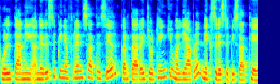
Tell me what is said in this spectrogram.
ભૂલતા નહીં અને રેસીપીને ફ્રેન્ડ સાથે શેર કરતા રહેજો. થેન્ક યુ મળીએ આપણે નેક્સ્ટ રેસીપી સાથે.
